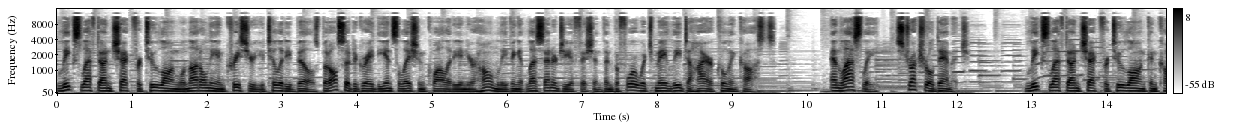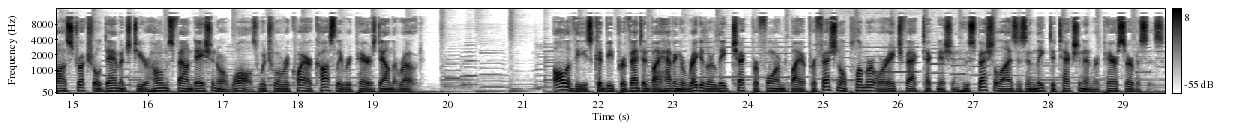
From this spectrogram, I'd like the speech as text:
Leaks left unchecked for too long will not only increase your utility bills but also degrade the insulation quality in your home, leaving it less energy efficient than before, which may lead to higher cooling costs. And lastly, structural damage. Leaks left unchecked for too long can cause structural damage to your home's foundation or walls, which will require costly repairs down the road. All of these could be prevented by having a regular leak check performed by a professional plumber or HVAC technician who specializes in leak detection and repair services.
